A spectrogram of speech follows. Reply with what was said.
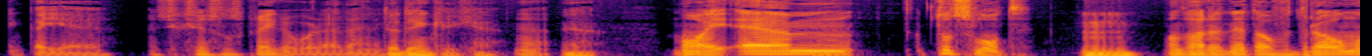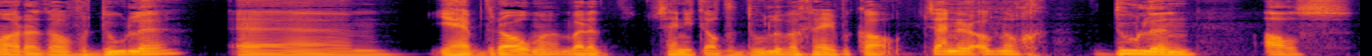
En kan je een succesvol spreker worden uiteindelijk. Dat denk ik, ja. Ja. ja. Mooi. Ehm, tot slot. Mhm. Want we hadden het net over dromen, we hadden het over doelen. Ehm, je hebt dromen, maar dat zijn niet altijd doelen, begreep ik al. Zijn er ook nog doelen als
